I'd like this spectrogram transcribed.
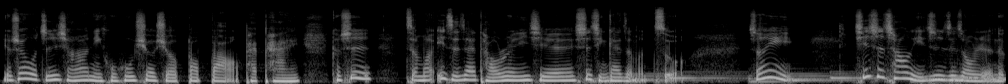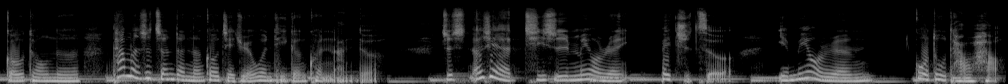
有时候我只是想要你呼呼秀秀、抱抱拍拍，可是怎么一直在讨论一些事情该怎么做？所以，其实超理智这种人的沟通呢，他们是真的能够解决问题跟困难的，只是而且其实没有人被指责，也没有人过度讨好。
